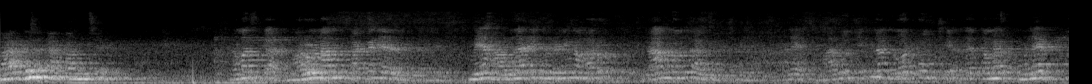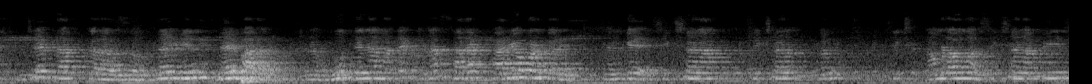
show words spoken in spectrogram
માર્ગદર્શન આપવાનું છે. નમસ્કાર. મારું નામ સાકરિયા છે. મેં આવનારી ચૂંટણીમાં મારું નામ નોંધાવ્યું અને મારું નોટબુક છે? અને તમે મને વિજય પ્રાપ્ત કરાવશો. જય હિન્દ, જય ભારત. અને હું તેના માટે ઘણા સારા કાર્યો પણ કરીશ. જેમ કે શિક્ષણ શિક્ષણ શિક્ષણ ગામડાઓમાં શિક્ષણ આપીશ.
